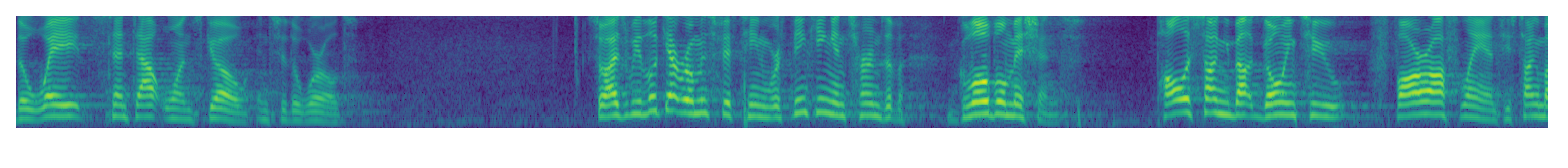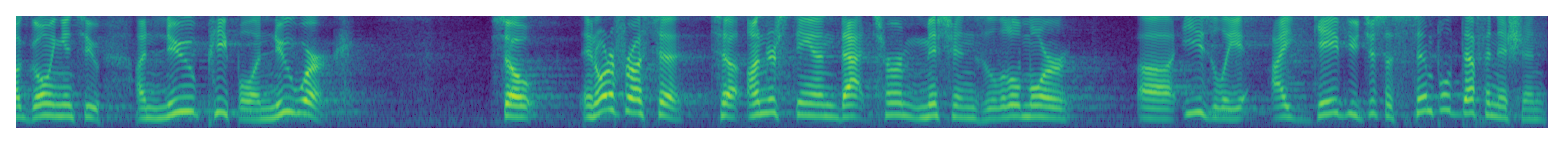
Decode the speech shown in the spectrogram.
the way sent out ones go into the world. So, as we look at Romans 15, we're thinking in terms of global missions. Paul is talking about going to far off lands, he's talking about going into a new people, a new work. So, in order for us to, to understand that term missions a little more uh, easily, I gave you just a simple definition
